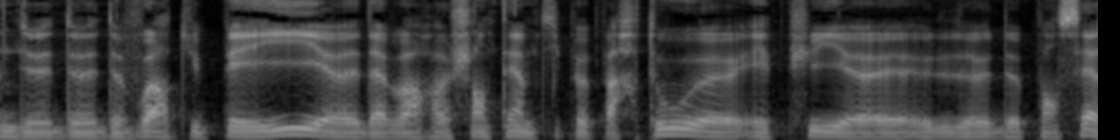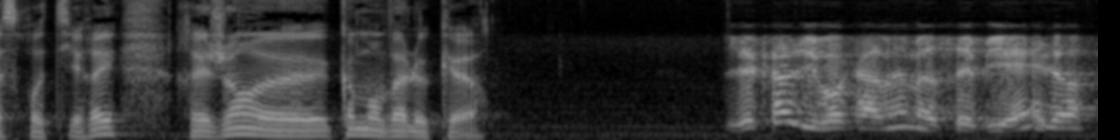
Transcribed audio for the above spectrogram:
de, de, de voir du pays, euh, d'avoir chanté un petit peu partout euh, et puis euh, de, de penser à se retirer. Régent, euh, comment va le cœur? Le cœur, il va quand même assez bien, là.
